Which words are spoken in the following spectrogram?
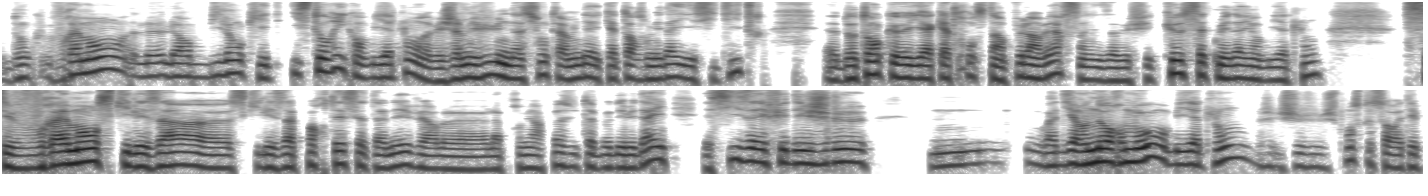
Donc vraiment, leur bilan qui est historique en biathlon, on n'avait jamais vu une nation terminer avec 14 médailles et 6 titres, euh, d'autant qu'il y a 4 ans, c'était un peu l'inverse, hein. ils avaient fait que 7 médailles en biathlon c'est vraiment ce qui les a, euh, ce qui les a portés cette année vers la première place du tableau des médailles. Et s'ils avaient fait des jeux, on va dire normaux en biathlon, je, pense que ça aurait été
